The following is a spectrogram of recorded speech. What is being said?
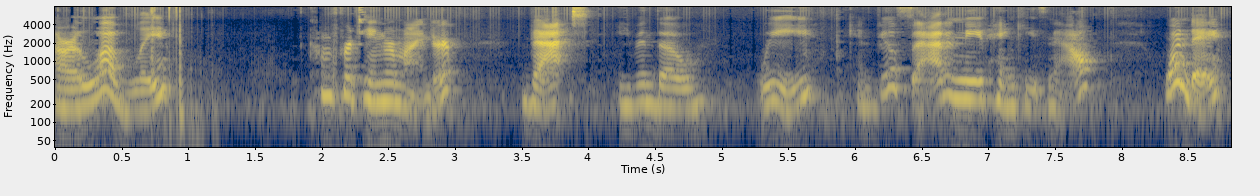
our lovely comforting reminder that even though we can feel sad and need hankies now, One day,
